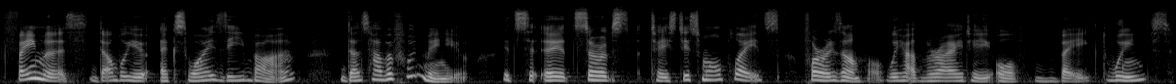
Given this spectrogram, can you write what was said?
famous WXYZ bar does have a food menu. It's, it serves tasty small plates. For example, we have variety of baked wings,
